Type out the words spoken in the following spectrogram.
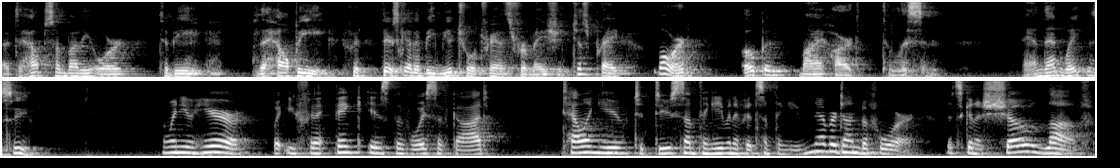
uh, to help somebody or to be the helpee, there's going to be mutual transformation. Just pray, Lord, open my heart to listen, and then wait and see. When you hear what you think is the voice of God telling you to do something, even if it's something you've never done before, that's going to show love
